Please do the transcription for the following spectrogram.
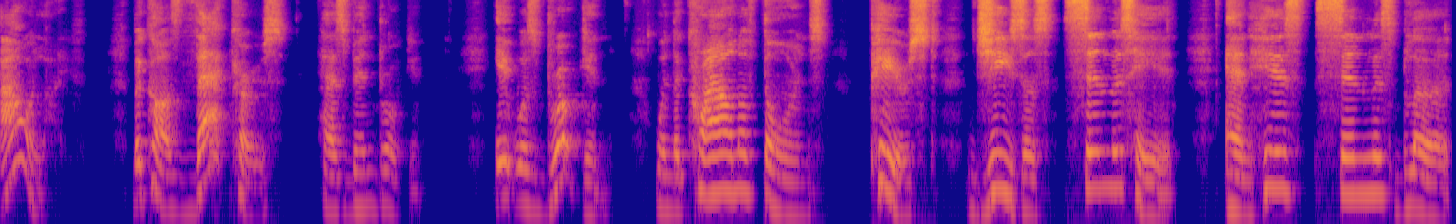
our life because that curse has been broken. It was broken when the crown of thorns pierced Jesus' sinless head and his sinless blood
